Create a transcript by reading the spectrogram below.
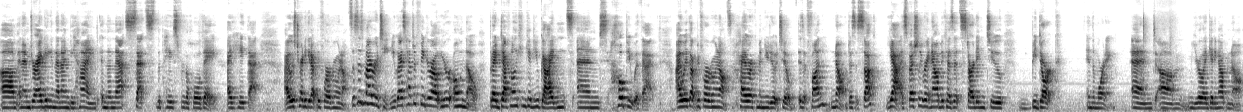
um, and I'm dragging and then I'm behind, and then that sets the pace for the whole day. I hate that. I always try to get up before everyone else. This is my routine. You guys have to figure out your own though, but I definitely can give you guidance and help you with that. I wake up before everyone else. Highly recommend you do it too. Is it fun? No. Does it suck? Yeah, especially right now because it's starting to be dark in the morning and um, you're like getting up. and No,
